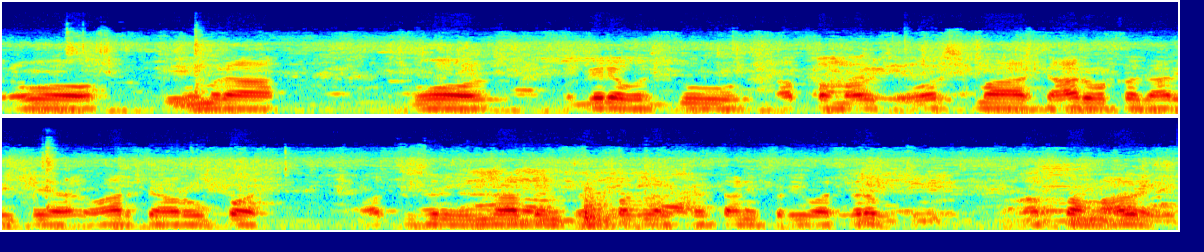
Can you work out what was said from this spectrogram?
રવો ઉમરા ગોળ વગેરે વસ્તુ આપવામાં આવે છે. વર્ષમાં ચાર વખત આ રીતે વાર તહેવારો ઉપર માતૃશ્રી ઇન્દ્રાબેન ચંપકલાલ ખેતાણી પરિવાર તરફથી આપવામાં આવે છે.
